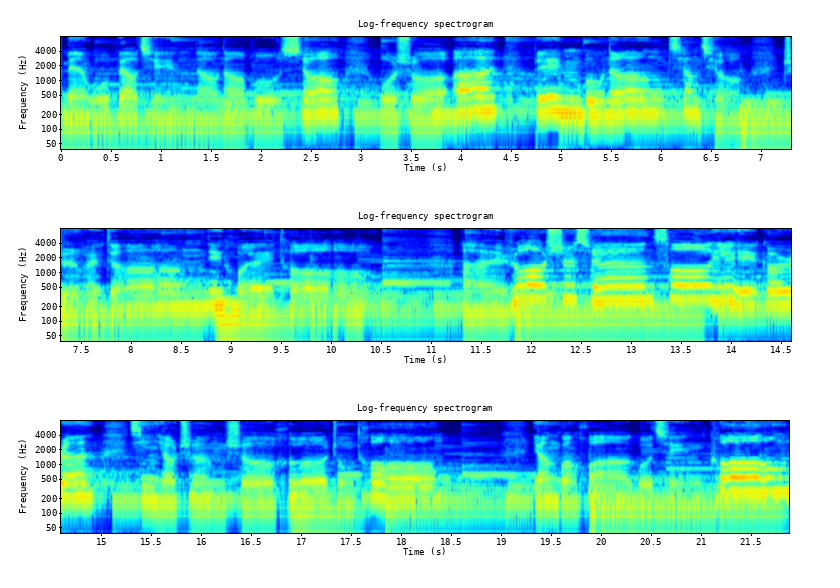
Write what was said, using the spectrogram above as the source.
面无表情，闹闹不休。我说爱并不能强求，只为等你回头。爱若是选错一个人，心要承受何种痛？阳光划过晴空，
